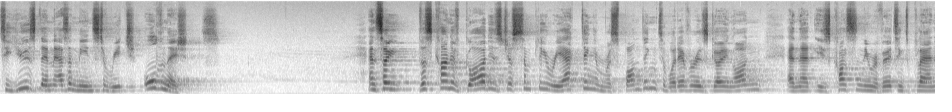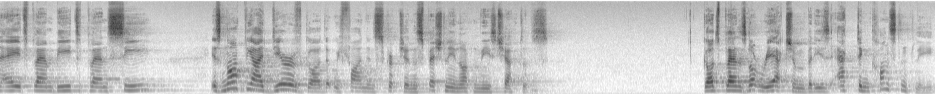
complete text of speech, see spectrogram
to use them as a means to reach all the nations. And so, this kind of God is just simply reacting and responding to whatever is going on, and that is constantly reverting to plan A, to plan B, to plan C, is not the idea of God that we find in Scripture, and especially not in these chapters. God's plan is not reaction, but He's acting constantly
